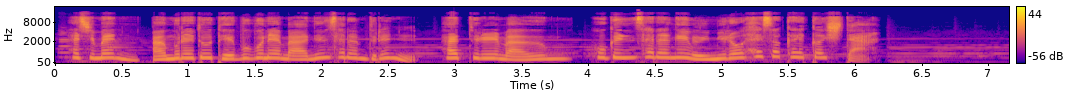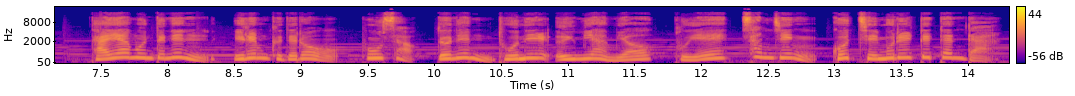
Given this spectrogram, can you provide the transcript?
하지만 아무래도 대부분의 많은 사람들은 하트를 마음 혹은 사랑의 의미로 해석할 것이다. 다이아몬드는 이름 그대로 보석 또는 돈을 의미하며 부의 상징, 곧 재물을 뜻한다.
